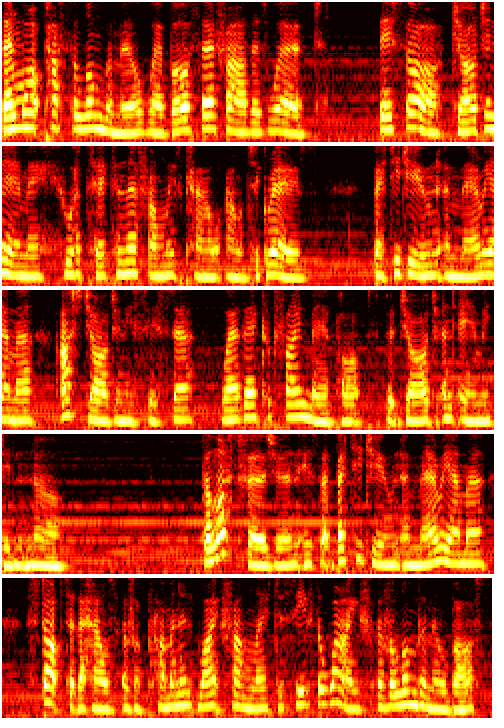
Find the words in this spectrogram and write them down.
then walked past the lumber mill where both their fathers worked. They saw George and Amy, who had taken their family's cow out to graze. Betty June and Mary Emma asked George and his sister where they could find maypops, but George and Amy didn't know. The last version is that Betty June and Mary Emma stopped at the house of a prominent white family to see if the wife of a lumber mill boss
